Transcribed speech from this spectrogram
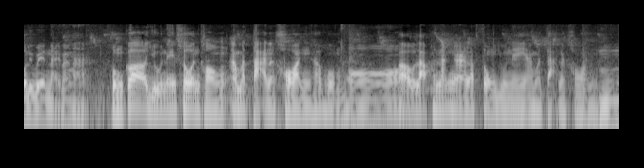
บริเวณไหนบ้างอะฮะ ผมก็อยู่ในโซนของอมตะนครครับผมอ๋อก็รับพนักงานรับส่งอยู่ในอมตะนครอืม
